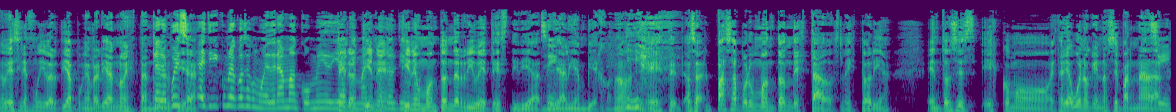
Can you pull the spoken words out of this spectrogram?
no voy a decir es muy divertida porque en realidad no es tan Claro, divertida. hay tiene como una cosa como de drama, comedia que pero todo tiene, el tiempo. tiene un montón de ribetes, diría, Sí. diría alguien viejo, ¿no? Este, o sea, pasa por un montón de estados la historia. Entonces es como, estaría bueno que no sepan nada Sí.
